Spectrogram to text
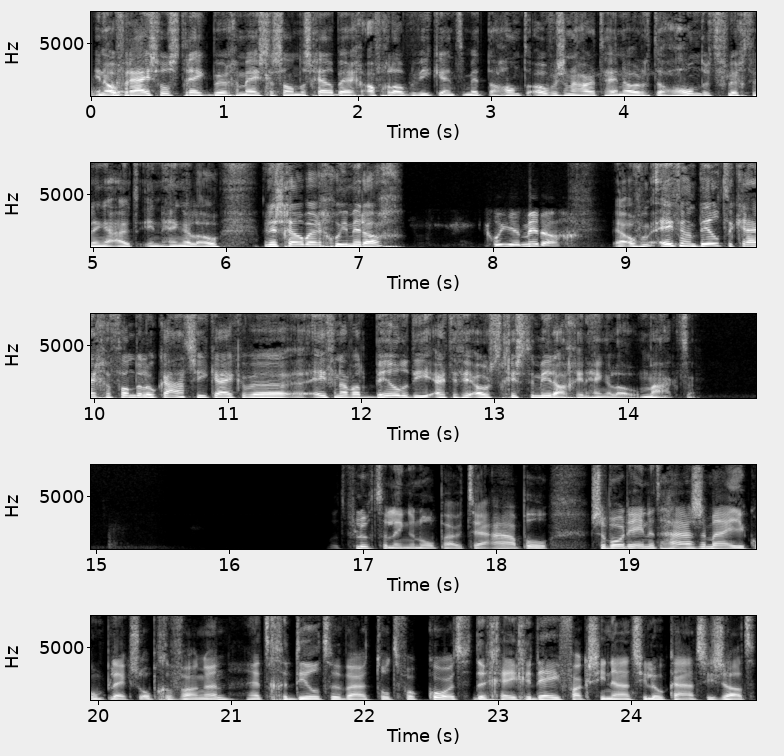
In Overijssel streek burgemeester Sander Schelberg afgelopen weekend met de hand over zijn hart. Hij nodigde 100 vluchtelingen uit in Hengelo. Meneer Schelberg, goedemiddag. Goedemiddag. Ja, om even een beeld te krijgen van de locatie, kijken we even naar wat beelden die RTV Oost gistermiddag in Hengelo maakte. Vluchtelingen op uit Ter Apel. Ze worden in het Hazemeijencomplex opgevangen. Het gedeelte waar tot voor kort de GGD-vaccinatielocatie zat.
